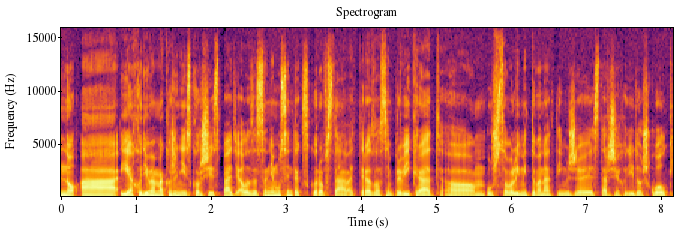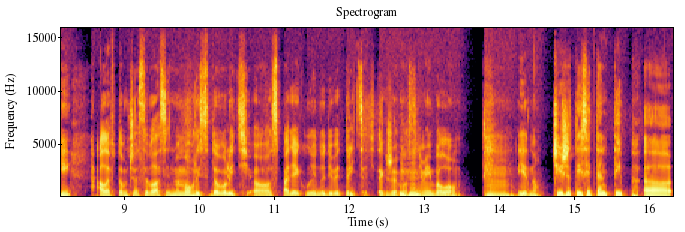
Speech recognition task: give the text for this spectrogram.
No a ja chodím vám akože neskôršie spať, ale zase nemusím tak skoro vstávať. Teraz vlastne prvýkrát um, už som limitovaná tým, že staršia chodí do škôlky, ale v tom čase vlastne sme mohli si dovoliť uh, spať aj kľudne do 9.30, takže vlastne mm-hmm. mi bolo mm, jedno. Čiže ty si ten typ, uh,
